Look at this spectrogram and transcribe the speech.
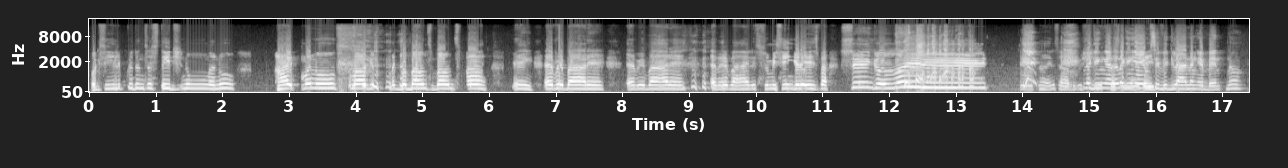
Pagsilip ko dun sa stage nung ano, hype man oh, mag, nagba-bounce-bounce pa. Hey, everybody, everybody, everybody, sumisingle ladies pa, single ladies! Naging ano, naging MC bigla ng event, no?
